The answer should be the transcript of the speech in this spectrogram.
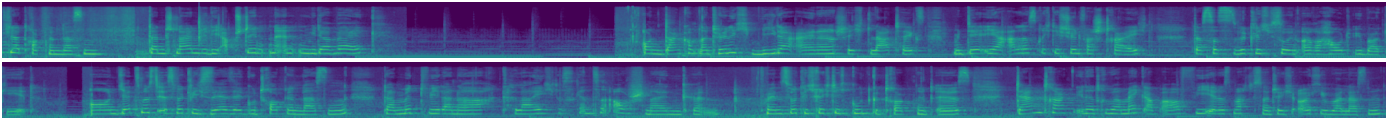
Und wieder trocknen lassen. Dann schneiden wir die abstehenden Enden wieder weg. Und dann kommt natürlich wieder eine Schicht Latex, mit der ihr alles richtig schön verstreicht, dass es wirklich so in eure Haut übergeht. Und jetzt müsst ihr es wirklich sehr, sehr gut trocknen lassen, damit wir danach gleich das Ganze aufschneiden können. Wenn es wirklich richtig gut getrocknet ist, dann tragt ihr darüber Make-up auf. Wie ihr das macht, ist natürlich euch überlassen.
